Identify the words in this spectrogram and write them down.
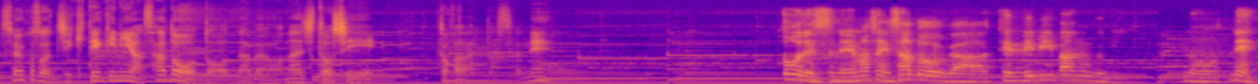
それこそ時期的には茶道と多分同じ年とかだったですよねそうですねまさに茶道がテレビ番組のね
